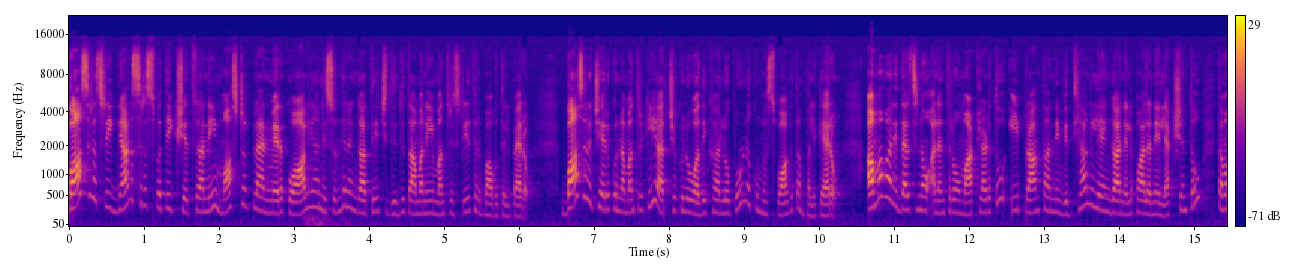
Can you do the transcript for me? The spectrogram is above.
బాసర శ్రీ జ్ఞాన సరస్వతి క్షేత్రాన్ని మాస్టర్ ప్లాన్ మేరకు ఆలయాన్ని సుందరంగా తీర్చిదిద్దుతామని మంత్రి శ్రీధర్ బాబు తెలిపారు. బాసర చేరుకున్న మంత్రికి అర్చకులు అధికారులు పూర్ణకుంభ స్వాగతం పలికారు. అమ్మవారి దర్శనం అనంతరం మాట్లాడుతూ ఈ ప్రాంతాన్ని విద్యానిలయంగా నిలపాలనే లక్ష్యంతో తమ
